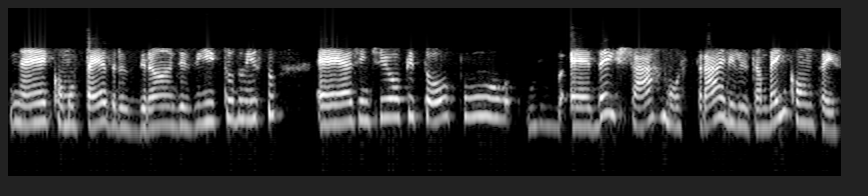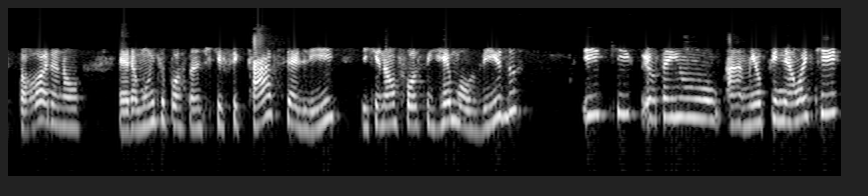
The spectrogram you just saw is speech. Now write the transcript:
né, como pedras grandes, e tudo isso é, a gente optou por é, deixar, mostrar, ele também conta a história, não, era muito importante que ficasse ali e que não fossem removidos, e que eu tenho, a minha opinião é que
